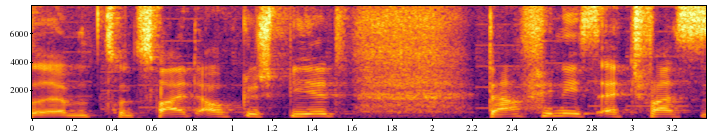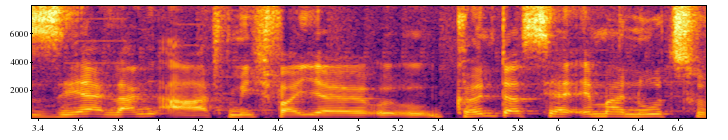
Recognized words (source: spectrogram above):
ähm, zu zweit auch gespielt. Da finde ich es etwas sehr langatmig, weil ihr äh, könnt das ja immer nur zu,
